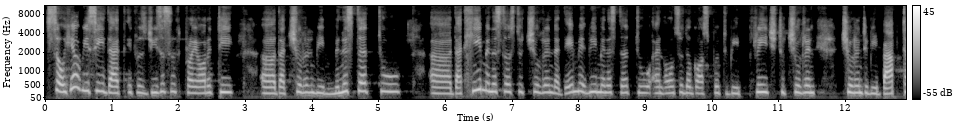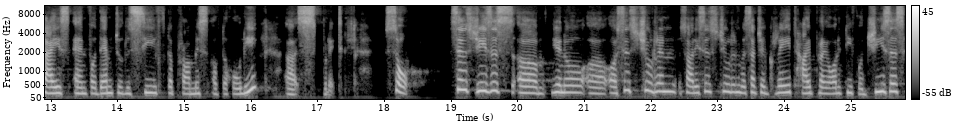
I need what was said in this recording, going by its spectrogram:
So here we see that it was Jesus's priority uh, that children be ministered to, uh, that he ministers to children, that they may be ministered to, and also the gospel to be preached to children, children to be baptized, and for them to receive the promise of the Holy uh, Spirit. So, since Jesus, um, you know, uh, or since children, sorry, since children were such a great high priority for Jesus,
